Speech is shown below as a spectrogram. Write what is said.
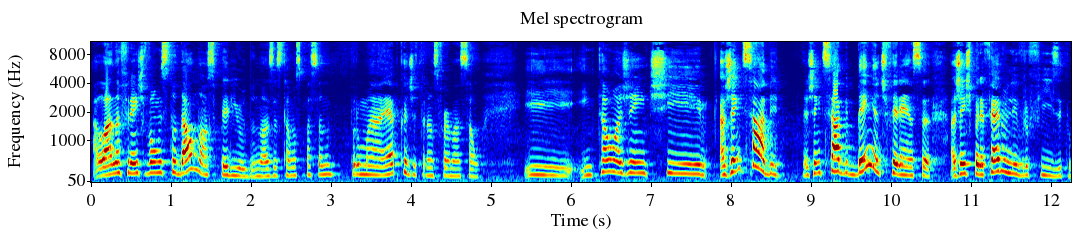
lá na frente vão estudar o nosso período. Nós estamos passando por uma época de transformação. E então a gente a gente sabe a gente sabe bem a diferença. A gente prefere um livro físico.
